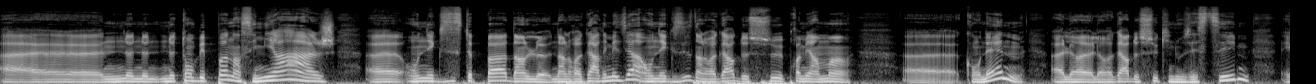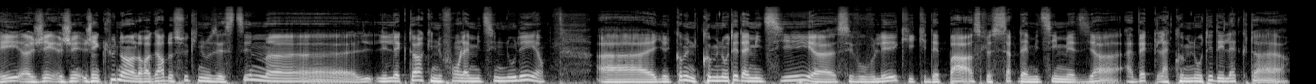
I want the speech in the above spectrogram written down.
ne, ne, tombez pas dans ces mirages. On n'existe pas dans le, dans le regard des médias, on existe dans le regard de ceux, premièrement, euh, qu'on aime, euh, le, regard de ceux qui nous estiment, et euh, j'inclus dans le regard de ceux qui nous estiment les lecteurs qui nous font l'amitié de nous lire. Il y a comme une communauté d'amitié, si vous voulez, qui, dépasse le cercle d'amitié immédiat avec la communauté des lecteurs.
